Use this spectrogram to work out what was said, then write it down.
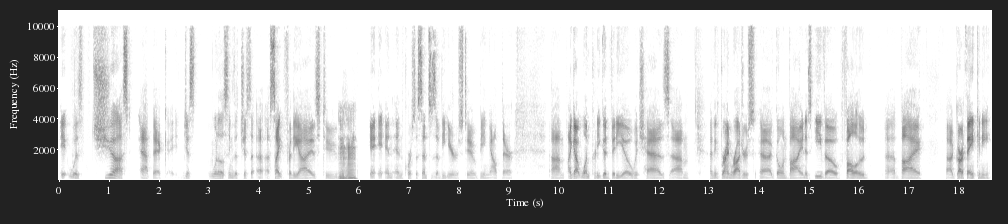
It was just epic. Just one of those things that's just a, a sight for the eyes to, Mhm. and, and of course the senses of the ears too, being out there. Um, I got one pretty good video which has, um, I think Brian Rogers uh, going by in his Evo, followed uh, by uh, Garth Ankeny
